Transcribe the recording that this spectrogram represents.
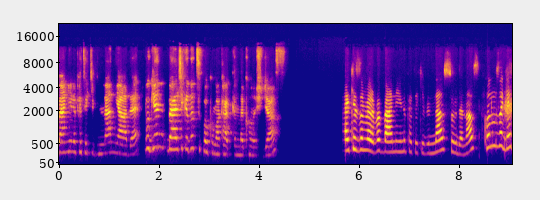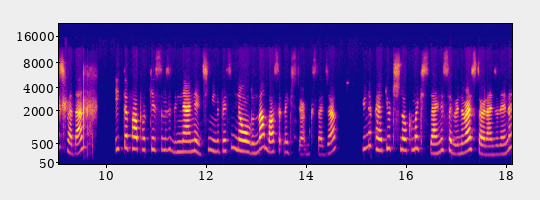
Ben Unipet ekibinden Yade. Bugün Belçika'da tıp okumak hakkında konuşacağız. Herkese merhaba, ben de Unipet ekibinden Sude Naz. Konumuza geçmeden ilk defa podcast'imizi dinleyenler için Unipet'in ne olduğundan bahsetmek istiyorum kısaca. Uniped yurt dışında okumak isteyen lise ve üniversite öğrencilerine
